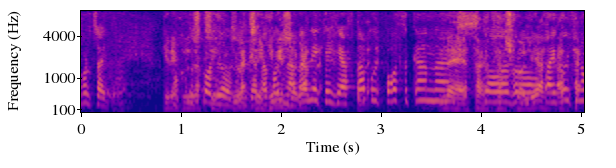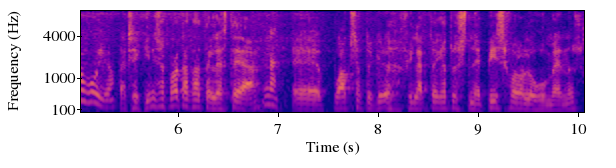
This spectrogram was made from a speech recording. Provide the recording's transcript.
Forza Κύριε Αυτό Κουλίδα, σχολιάζω να για τα ξεκινήσω κόκκινα δάνεια κα- και για αυτά που υπόθηκαν ε, Ναι, στο θα, θα σχολιάσω. Ευρωπαϊκό θα- θα- Κοινοβούλιο. Θα ξεκινήσω πρώτα τα τελευταία Ναι. ε, που άκουσα από τον κύριο Φυλακτό για τους συνεπείς φορολογουμένους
